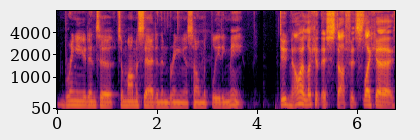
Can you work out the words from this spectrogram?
bringing it into to Mama said, and then bringing us home with Bleeding Me. Dude, now I look at this stuff, it's like a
